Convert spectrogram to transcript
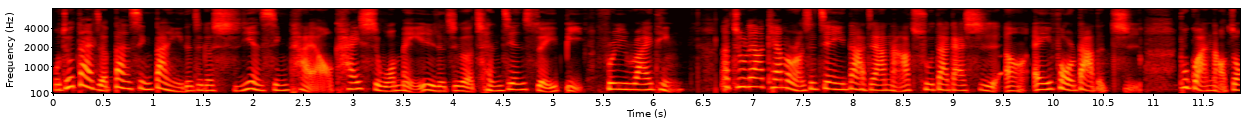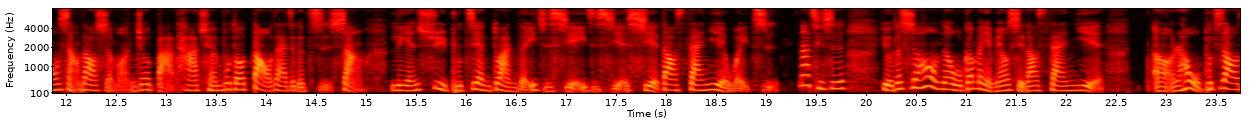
我就带着半信半疑的这个实验心态啊，开始我每日的这个晨间随笔 （free writing）。那 Julia Cameron 是建议大家拿出大概是嗯 A four 大的纸，不管脑中想到什么，你就把它全部都倒在这个纸上，连续不间断的一直写，一直写，写到三页为止。那其实有的时候呢，我根本也没有写到三页。呃，然后我不知道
